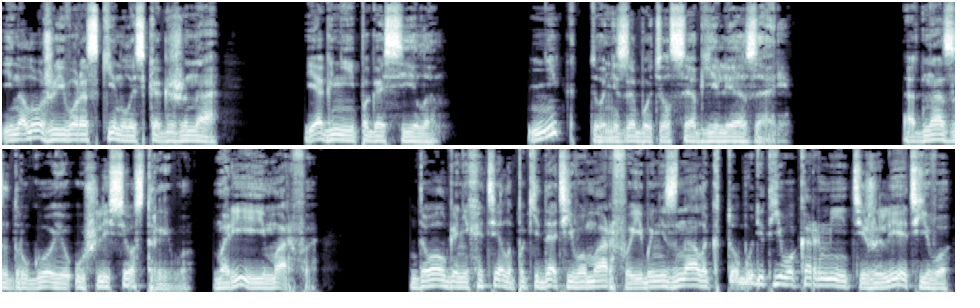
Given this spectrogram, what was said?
и на ложе его раскинулась, как жена, и огни погасила. Никто не заботился об Елиазаре. Одна за другою ушли сестры его, Мария и Марфа, Долго не хотела покидать его Марфа, ибо не знала, кто будет его кормить и жалеть его.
